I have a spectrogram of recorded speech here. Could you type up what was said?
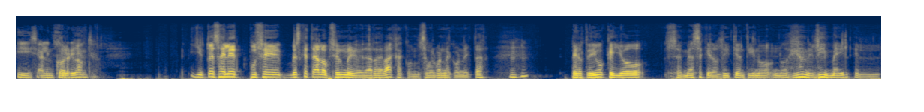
Y salen corriendo. Y entonces ahí le puse, ves que te da la opción medio de dar de baja cuando se vuelvan a conectar. Pero te digo que yo, se me hace que los de no, no dieron el email, el,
